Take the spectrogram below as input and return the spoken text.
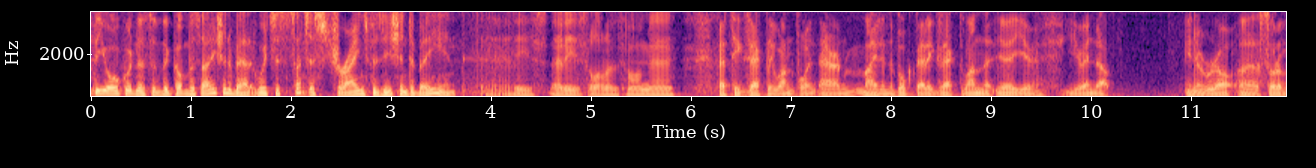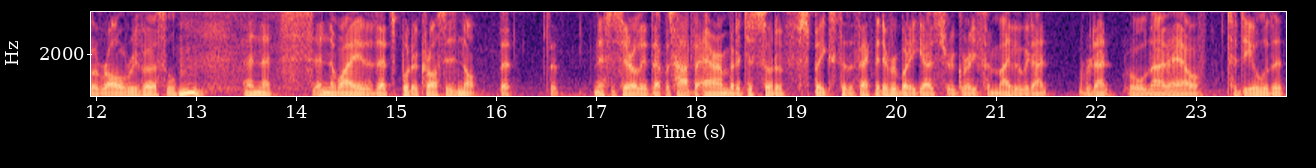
the awkwardness of the conversation about it, which is such a strange position to be in. yeah, it is. It is a lot of the time. Yeah. That's exactly one point Aaron made in the book. That exact one that yeah, you you end up in a ro- uh, sort of a role reversal, and that's and the way that that's put across is not that that necessarily that was hard for Aaron, but it just sort of speaks to the fact that everybody goes through grief, and maybe we don't we don't all know how to deal with it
